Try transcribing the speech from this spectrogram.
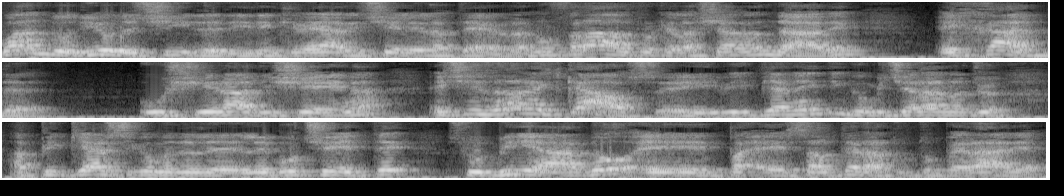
quando Dio decide di ricreare i cieli e la terra, non farà altro che lasciare andare e Had uscirà di scena e ci sarà il caos. I, i pianeti cominceranno a, picchiarsi come delle boccette sul biliardo e, e salterà tutto per aria.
